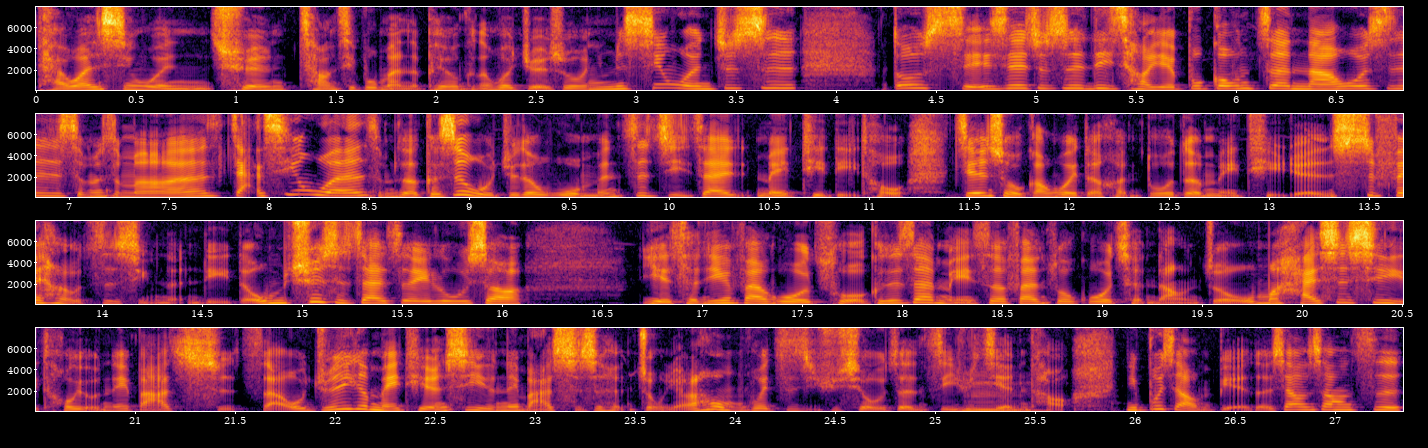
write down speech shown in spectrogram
台湾新闻圈长期不满的朋友，可能会觉得说，你们新闻就是都写一些就是立场也不公正啊，或是什么什么假新闻什么的。可是我觉得我们自己在媒体里头坚守岗位的很多的媒体人是非常有自省能力的。我们确实在这一路上。也曾经犯过错，可是，在每一次犯错过程当中，我们还是心里头有那把尺在。我觉得一个媒体人心里的那把尺是很重要，然后我们会自己去修正，自己去检讨。嗯、你不讲别的，像上次。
